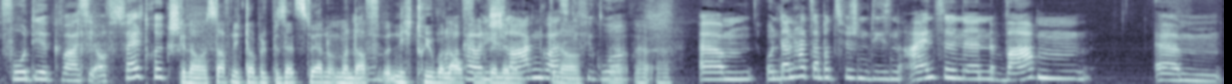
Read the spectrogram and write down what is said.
vor dir quasi aufs Feld drückst. Genau, es darf nicht doppelt besetzt werden und man darf nicht drüber Und man laufen. kann auch nicht schlagen, quasi, genau. die Figur. Ja, ja, ja. Ähm, und dann hat es aber zwischen diesen einzelnen Waben ähm,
